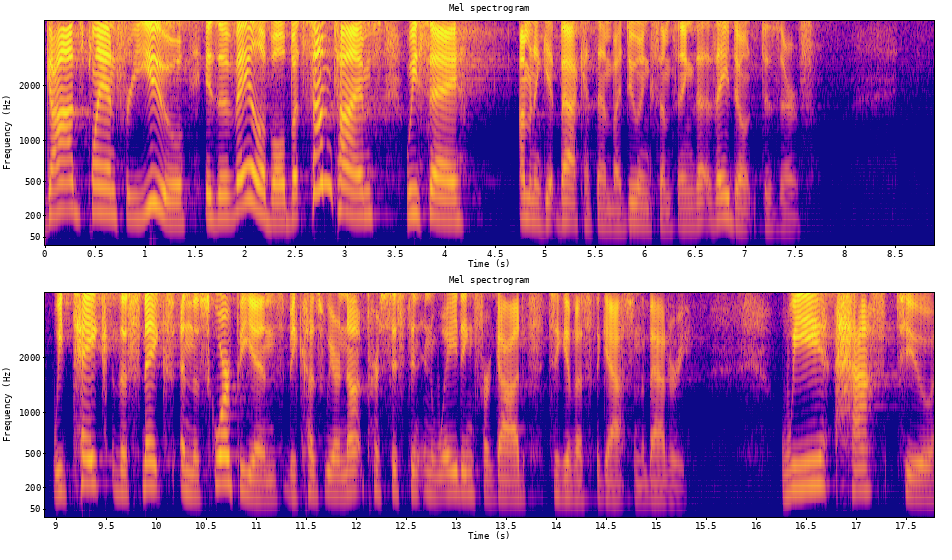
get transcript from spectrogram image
God's plan for you is available, but sometimes we say, I'm gonna get back at them by doing something that they don't deserve. We take the snakes and the scorpions because we are not persistent in waiting for God to give us the gas and the battery. We have to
